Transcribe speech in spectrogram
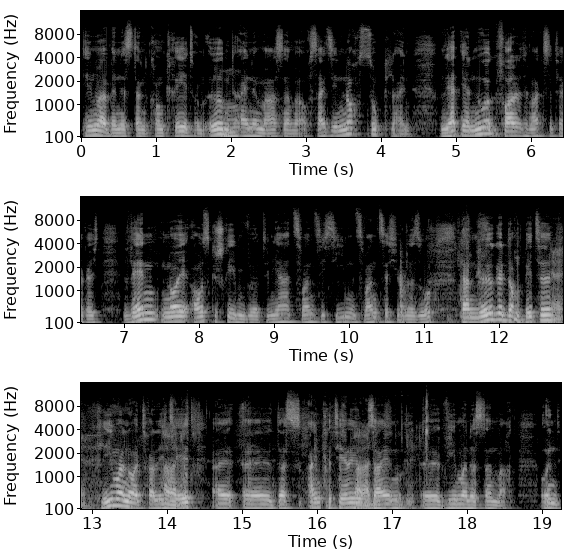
immer wenn es dann konkret um irgendeine Maßnahme, auch sei sie noch so klein, und wir hatten ja nur gefordert, Max hat ja recht, wenn neu ausgeschrieben wird im Jahr 2027 oder so, dann möge doch bitte Klimaneutralität äh, äh, das ein Kriterium sein, äh, wie man das dann macht. Und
